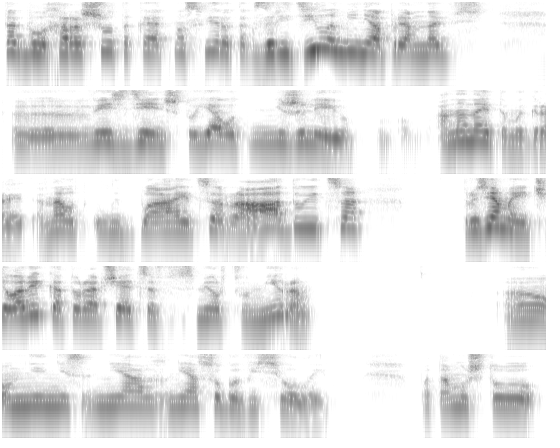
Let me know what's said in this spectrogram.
так было хорошо, такая атмосфера, так зарядила меня прям на э, весь день, что я вот не жалею. Она на этом играет. Она вот улыбается, радуется. Друзья мои, человек, который общается с мертвым миром, э, он не, не, не особо веселый. Потому что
